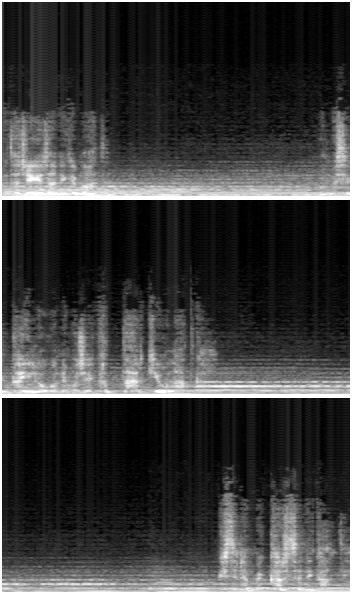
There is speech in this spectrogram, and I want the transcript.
पिताजी के जाने के बाद उनमें से कई लोगों ने मुझे गद्दार की औलाद कहा। किसी ने हमें घर से निकाल दिया।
